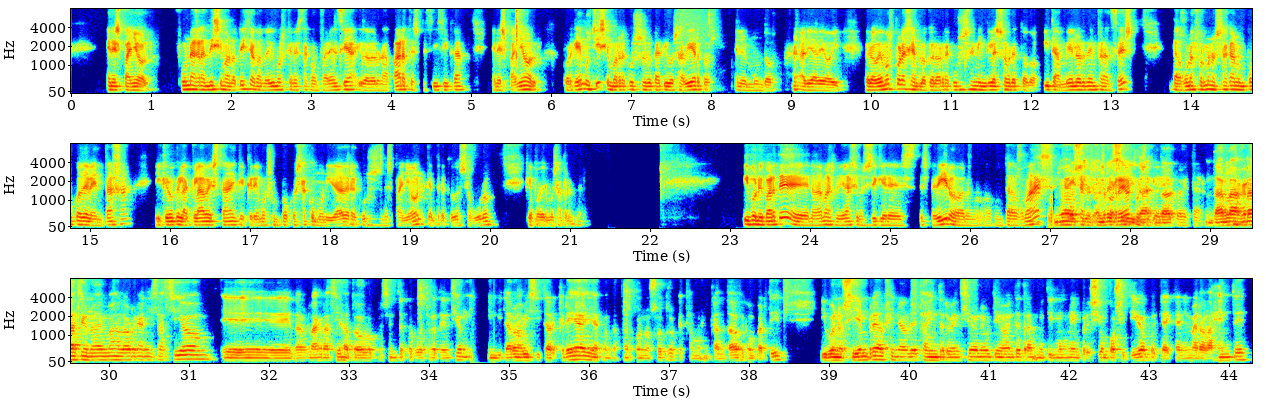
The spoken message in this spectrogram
en español, fue una grandísima noticia cuando vimos que en esta conferencia iba a haber una parte específica en español, porque hay muchísimos recursos educativos abiertos en el mundo a día de hoy. Pero vemos, por ejemplo, que los recursos en inglés sobre todo y también los de en francés, de alguna forma nos sacan un poco de ventaja y creo que la clave está en que creemos un poco esa comunidad de recursos en español, que entre todos seguro que podremos aprender. Y por mi parte, nada más, Miguel Ángel, no sé si quieres despedir o apuntar algo más. No, dar las gracias una vez más a la organización, eh, dar las gracias a todos los presentes por vuestra atención, invitaros a visitar CREA y a contactar con nosotros, que estamos encantados de compartir. Y bueno, siempre al final de estas intervenciones últimamente transmitimos una impresión positiva porque hay que animar a la gente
